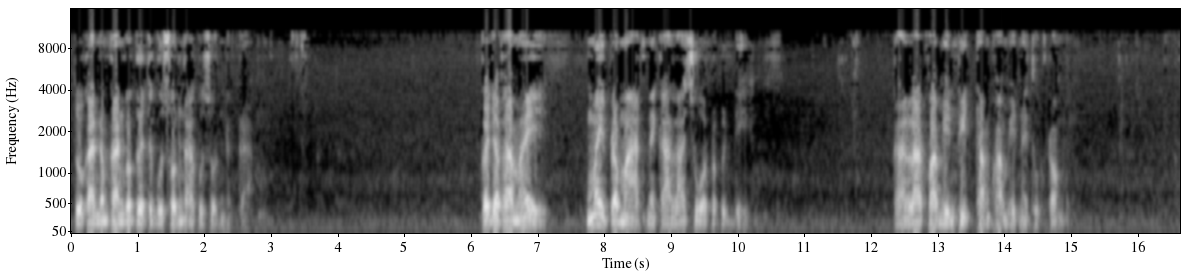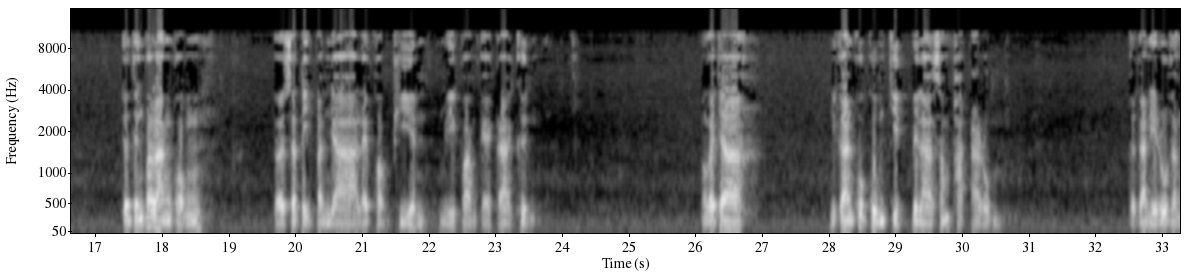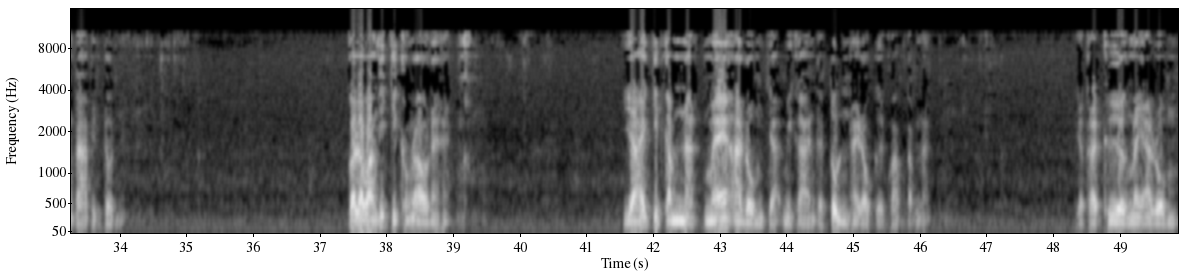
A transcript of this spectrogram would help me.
ตัวการสำคัญก็เกิดจากกุศลกับอกุศลต่างๆก็จะทำให้ ไม่ประมาทในการละชั่วประพฤติดี การละความเห็นผิดทำความเห็นให้ถูกต้อง จนถึงพลังของสติปัญญาและความเพียรมีความแก่กล้าขึ้น มันก็จะมีการควบคุมจิตเวลาสัมผัสอารมณ์แต่การเห็นรูปต่างๆเป็นต้น ก็ระวังที่จิตของเรานะฮะ อย่าให้จิตกำหนัด แม้อารมณ์จะมีการกระตุ้นให้เราเกิดความกำหนัด อย่าขัดเคืองในอารมณ์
